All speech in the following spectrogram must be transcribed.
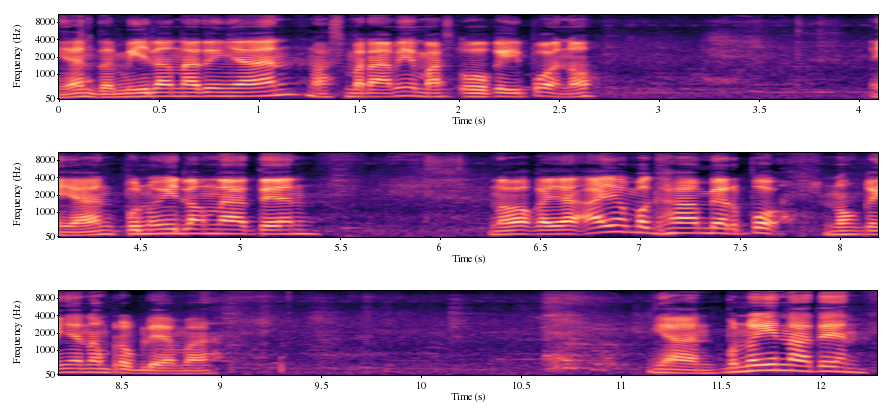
Ayan, dami lang natin yan. Mas marami, mas okay po, no? Ayan, punuin lang natin. No, kaya ayaw mag-hammer po nung kanya ng problema. Yan, punuin natin.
